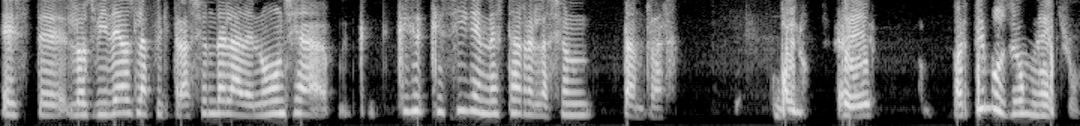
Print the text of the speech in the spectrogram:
este, los videos, la filtración de la denuncia, ¿qué, sigue en esta relación tan rara? Bueno, eh, partimos de un hecho.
